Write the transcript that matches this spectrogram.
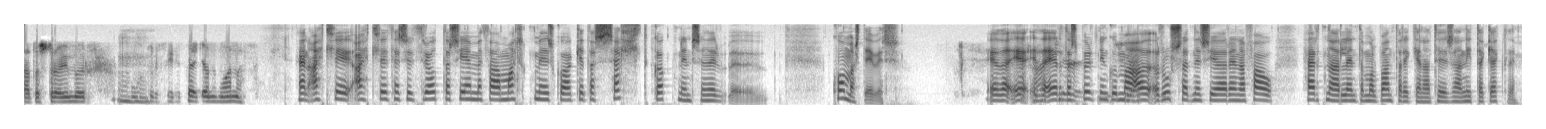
dataströymur mm -hmm. út úr fyrirtækjanum og annað. En ætli, ætli þessir þrótar sé með það markmiði sko að geta selt gögnin sem þeir komast yfir? Eða er, eða er þetta spurningum að rússarnir sé að reyna að fá hernaðarlendamál bandaríkjana til þess að nýta gegn þeim?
